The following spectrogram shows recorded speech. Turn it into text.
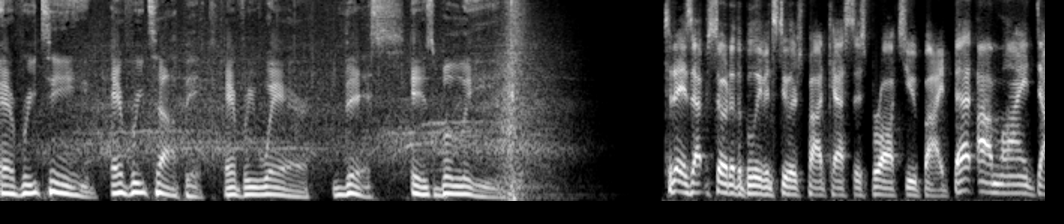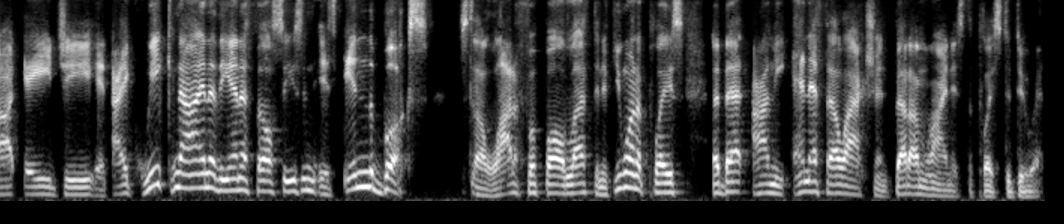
Every team, every topic, everywhere. This is Bleav. Today's episode of the Bleav in Steelers podcast is brought to you by betonline.ag. And Ike, week nine of the NFL season is in the books. Still a lot of football left. And if you want to place a bet on the NFL action, Bet Online is the place to do it.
